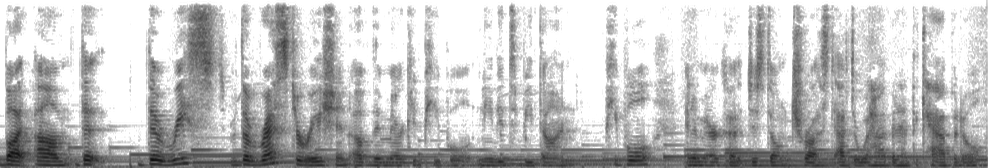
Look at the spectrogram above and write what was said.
but um, the the rest, the restoration of the American people needed to be done people in America just don't trust after what happened at the Capitol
